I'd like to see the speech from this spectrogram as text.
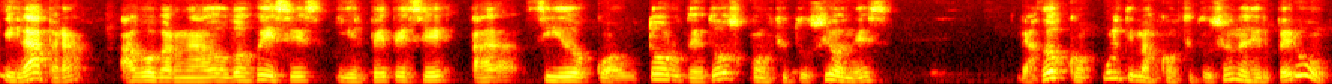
El, APRA ha gobernado dos veces y el PPC ha sido coautor de dos constituciones, las dos últimas constituciones del Perú.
